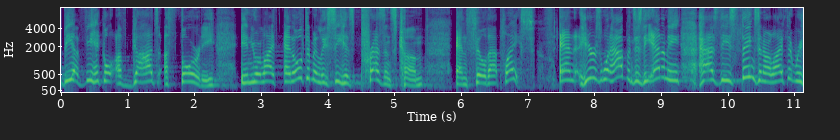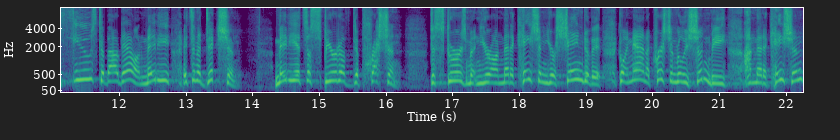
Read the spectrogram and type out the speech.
be a vehicle of God's authority in your life and ultimately see his presence come and fill that place. And here's what happens is the enemy has these things in our life that refuse to bow down. Maybe it's an addiction. Maybe it's a spirit of depression discouragement and you're on medication, you're ashamed of it, going, man, a Christian really shouldn't be on medication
